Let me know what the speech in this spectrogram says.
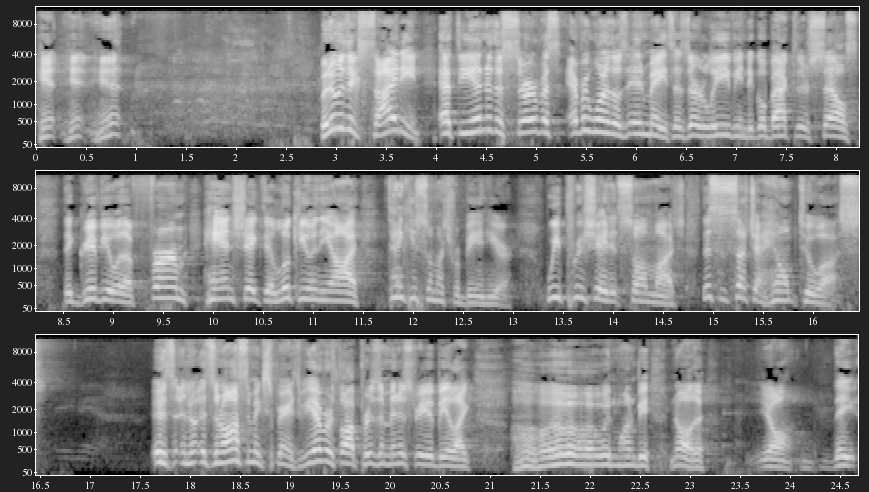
hint, hint, hint. But it was exciting. At the end of the service, every one of those inmates, as they're leaving to go back to their cells, they give you a firm handshake. They look you in the eye. Thank you so much for being here. We appreciate it so much. This is such a help to us. It's an, it's an awesome experience. If you ever thought prison ministry would be like, oh, I wouldn't want to be. No, you know, they,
